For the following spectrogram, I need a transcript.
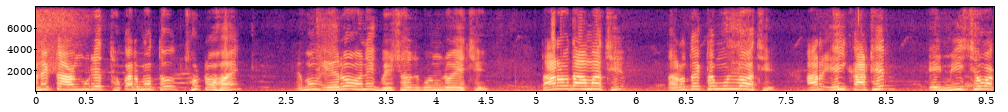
অনেকটা আঙ্গুরের থোকার মতো, ছোট হয়, এবং এরও অনেক ভেষজ গুণ রয়েছে। তারও দাম আছে, তারও তো একটা মূল্য আছে। আর এই কাঠের, এই মিসওয়া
